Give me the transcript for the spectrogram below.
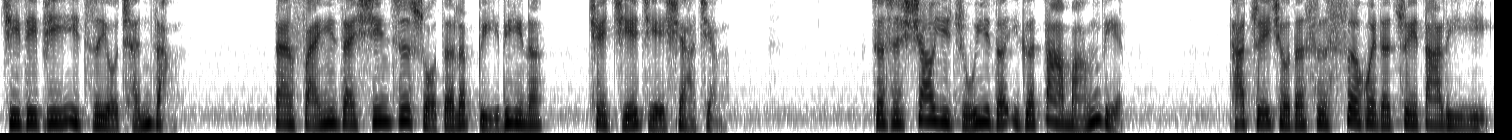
？GDP 一直有成长，但反映在薪资所得的比例呢，却节节下降。这是效益主义的一个大盲点，他追求的是社会的最大利益，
